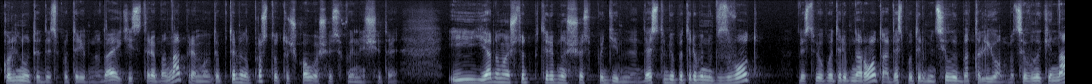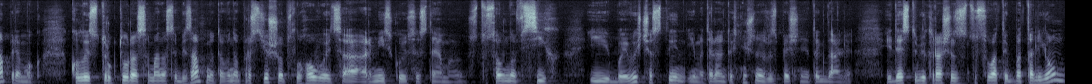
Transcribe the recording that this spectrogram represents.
кольнути десь потрібно, да? якийсь треба напрямок, де потрібно просто точково щось винищити. І я думаю, що тут потрібно щось подібне. Десь тобі потрібен взвод, десь тобі потрібна рота, а десь потрібен цілий батальйон. Бо це великий напрямок, коли структура сама на собі замкнута, вона простіше обслуговується армійською системою стосовно всіх і бойових частин, і матеріально-технічного забезпечення, і так далі. І десь тобі краще застосувати батальйон.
